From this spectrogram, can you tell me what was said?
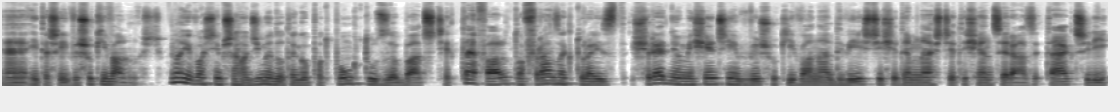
e, i też jej wyszukiwalność. No i właśnie przechodzimy do tego podpunktu. Zobaczcie, TEFAL to fraza, która jest średnio miesięcznie wyszukiwana 217 tysięcy razy, tak? Czyli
